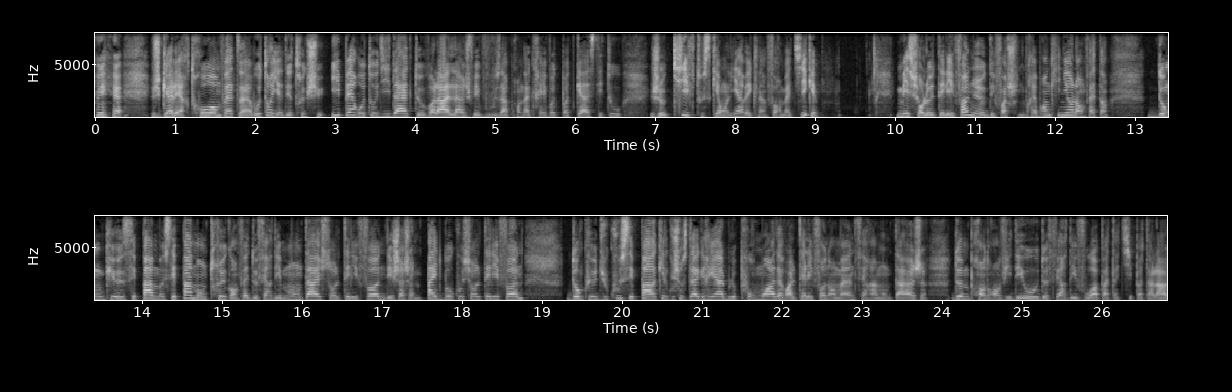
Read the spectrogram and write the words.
je galère trop en fait. Autant il y a des trucs, je suis hyper autodidacte. Voilà, là je vais vous apprendre à créer votre podcast et tout. Je kiffe tout ce qui est en lien avec l'informatique. Mais sur le téléphone, euh, des fois, je suis une vraie branquignole en fait. Hein. Donc, euh, c'est pas pas mon truc en fait de faire des montages sur le téléphone. Déjà, j'aime pas être beaucoup sur le téléphone. Donc, euh, du coup, c'est pas quelque chose d'agréable pour moi d'avoir le téléphone en main, de faire un montage, de me prendre en vidéo, de faire des voix, patati patala.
